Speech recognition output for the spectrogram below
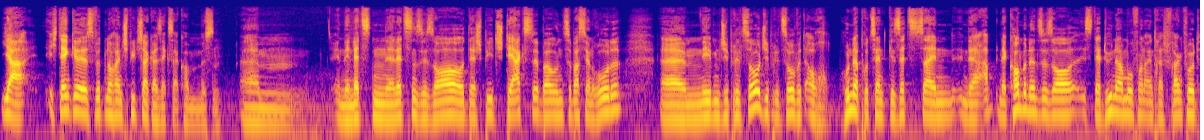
Ja, ich denke, es wird noch ein spielstarker Sechser kommen müssen. Ähm, in, den letzten, der letzten Saison der Spielstärkste bei uns Sebastian Rode. Ähm, neben. Gibril So wird auch 100% gesetzt sein. In der, in der kommenden Saison ist der Dynamo von Eintracht Frankfurt.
